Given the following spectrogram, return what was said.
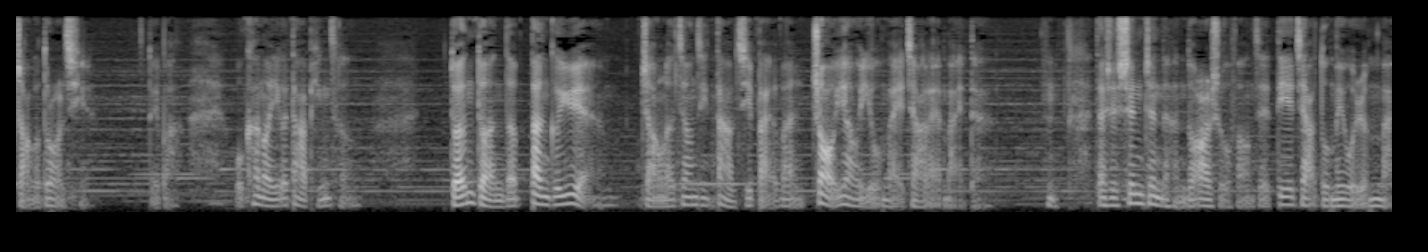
涨了多少钱，对吧？我看到一个大平层，短短的半个月涨了将近大几百万，照样有买家来买单。哼！但是深圳的很多二手房在跌价都没有人买。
